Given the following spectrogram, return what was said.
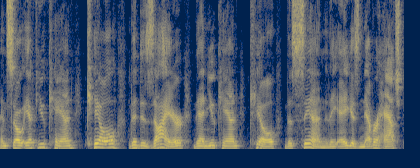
And so, if you can kill the desire, then you can kill the sin. The egg is never hatched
